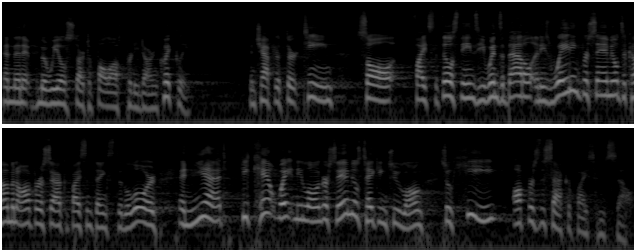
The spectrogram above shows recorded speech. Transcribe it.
and then it, the wheels start to fall off pretty darn quickly. In chapter 13, Saul fights the Philistines, he wins a battle, and he's waiting for Samuel to come and offer a sacrifice and thanks to the Lord. And yet, he can't wait any longer. Samuel's taking too long, so he offers the sacrifice himself.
